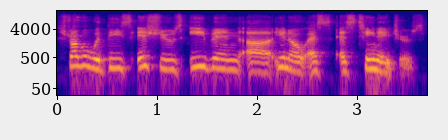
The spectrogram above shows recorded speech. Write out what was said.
struggle with these issues even uh, you know as as teenagers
